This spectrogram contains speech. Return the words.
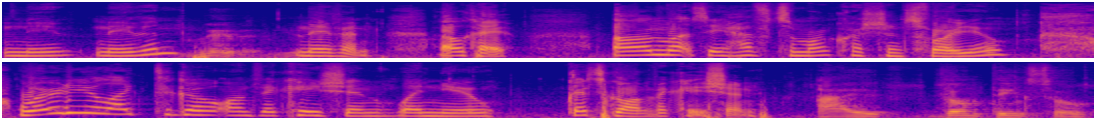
Na- Neven? Neven, Neven. Okay. Um, let's see, I have some more questions for you. Where do you like to go on vacation when you get to go on vacation? I don't think so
